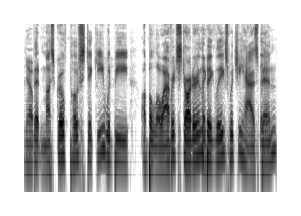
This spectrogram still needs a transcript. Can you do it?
Yep. that Musgrove post sticky would be a below average starter in the That- big leagues, which he has that been,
